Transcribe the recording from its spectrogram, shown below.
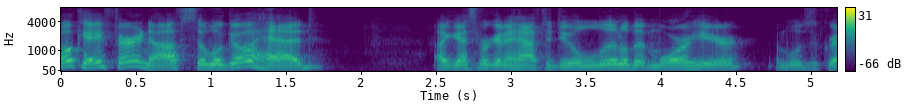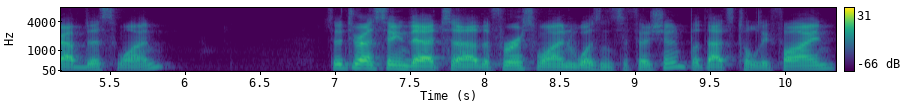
Okay, fair enough. So we'll go ahead. I guess we're going to have to do a little bit more here, and we'll just grab this one. It's interesting that uh, the first one wasn't sufficient, but that's totally fine.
